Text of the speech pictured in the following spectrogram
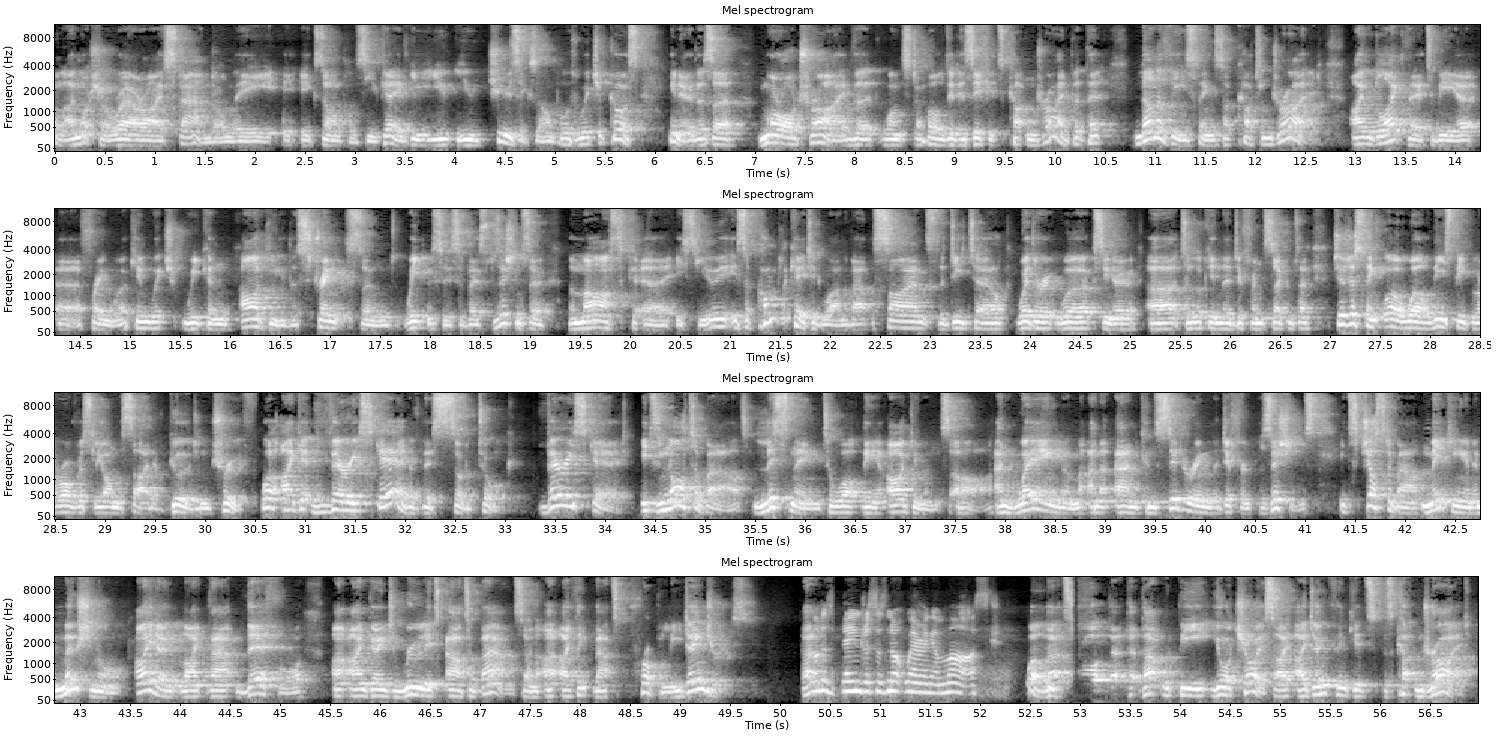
Well, I'm not sure where I stand on the examples you gave. You, you, you choose examples, which, of course, you know, there's a moral tribe that wants to hold it as if it's cut and dried, but that none of these things are cut and dried. I would like there to be a, a framework in which we can argue the strengths and weaknesses of those positions. So the mask uh, issue is a complicated one about the science, the detail, whether it works, you know, uh, to look in the different circumstances. To just think, well, well, these people are obviously on the side of good and truth. Well, I get very scared of this sort of talk very scared. It's not about listening to what the arguments are and weighing them and, and, considering the different positions. It's just about making an emotional, I don't like that, therefore I'm going to rule it out of bounds. And I, I think that's properly dangerous. That, not as dangerous as not wearing a mask. Well, that's that, that, that would be your choice. I, I don't think it's as cut and dried.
